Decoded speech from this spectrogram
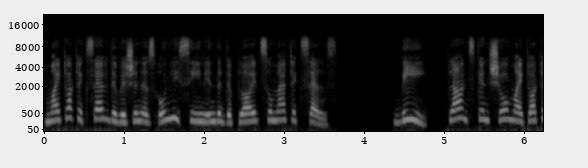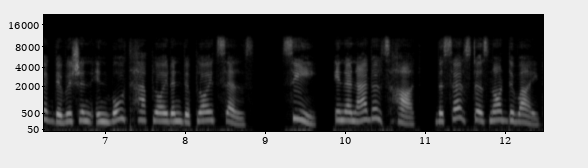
mitotic cell division is only seen in the diploid somatic cells. B. Plants can show mitotic division in both haploid and diploid cells. C. In an adult's heart, the cells does not divide.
